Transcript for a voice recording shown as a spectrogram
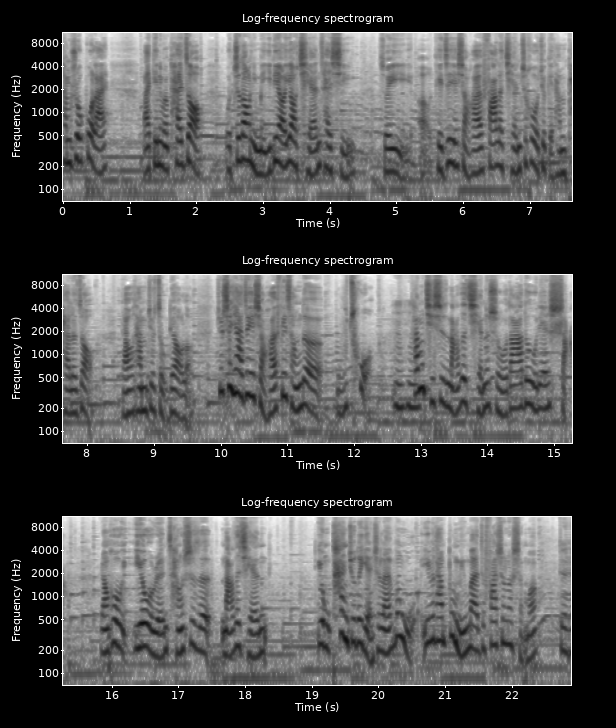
他们说过来，来给你们拍照。我知道你们一定要要钱才行，所以呃，给这些小孩发了钱之后，就给他们拍了照，然后他们就走掉了。就剩下这些小孩非常的无措。嗯，他们其实拿着钱的时候，大家都有点傻，然后也有人尝试着拿着钱，用探究的眼神来问我，因为他们不明白这发生了什么。对，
